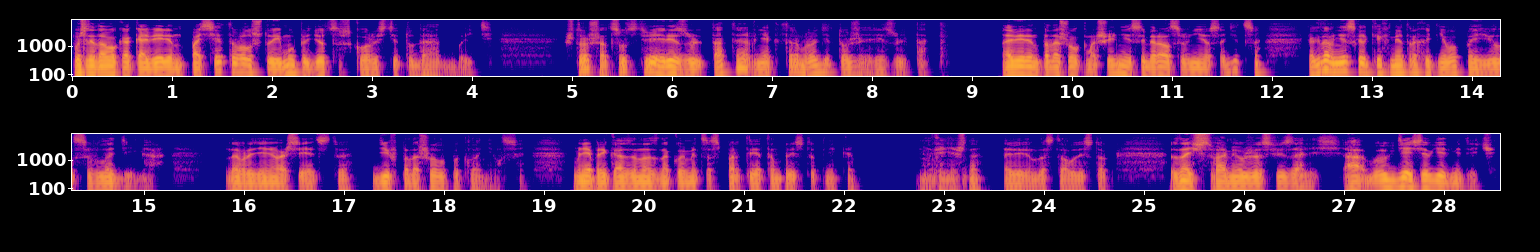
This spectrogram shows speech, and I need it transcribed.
после того, как Аверин посетовал, что ему придется в скорости туда отбыть. Что ж, отсутствие результата в некотором роде тоже результат. Аверин подошел к машине и собирался в нее садиться, когда в нескольких метрах от него появился Владимир. — Добрый день, ваше сиятельство. Див подошел и поклонился. — Мне приказано ознакомиться с портретом преступника. — Ну, конечно, — Аверин достал листок. — Значит, с вами уже связались. А где Сергей Дмитриевич?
